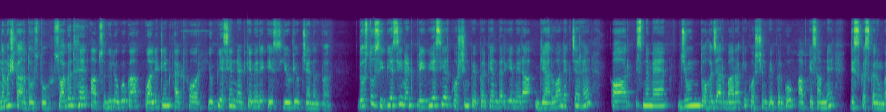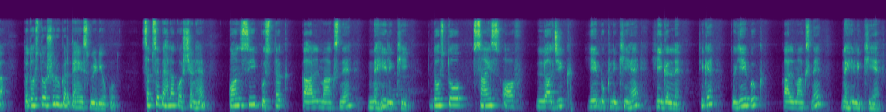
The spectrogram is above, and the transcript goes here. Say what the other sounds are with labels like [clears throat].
नमस्कार दोस्तों, स्वागत है आप सभी लोगों का quality and fact for UPSC NET के मेरे इस यूट्यूब चैनल पर। दोस्तों CBSE NET previous year question paper के अंदर ये मेरा ग्यारहवा लेक्चर है और इसमें मैं जून 2012 के क्वेश्चन पेपर को आपके सामने डिस्कस करूँगा। तो दोस्तों, शुरू करते हैं इस वीडियो को। सबसे पहला क्वेश्चन है, कौन सी पुस्तक कार्ल मार्क्स ने नहीं लिखी? दोस्तों साइंस ऑफ़ लॉजिक ये बुक लिखी है हीगल ने, ठीक है? तो ये बुक कार्ल मार्क्स ने नहीं लिखी है।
